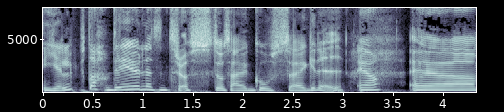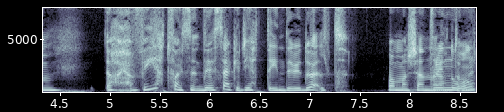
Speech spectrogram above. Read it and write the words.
hjelp, da. Det är ju en liten tröst och så här gosegrej. Ja. Ehm, ja, jag vet faktiskt inte. Det är säkert jätteindividuellt. Vad man känner Fordi att de är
